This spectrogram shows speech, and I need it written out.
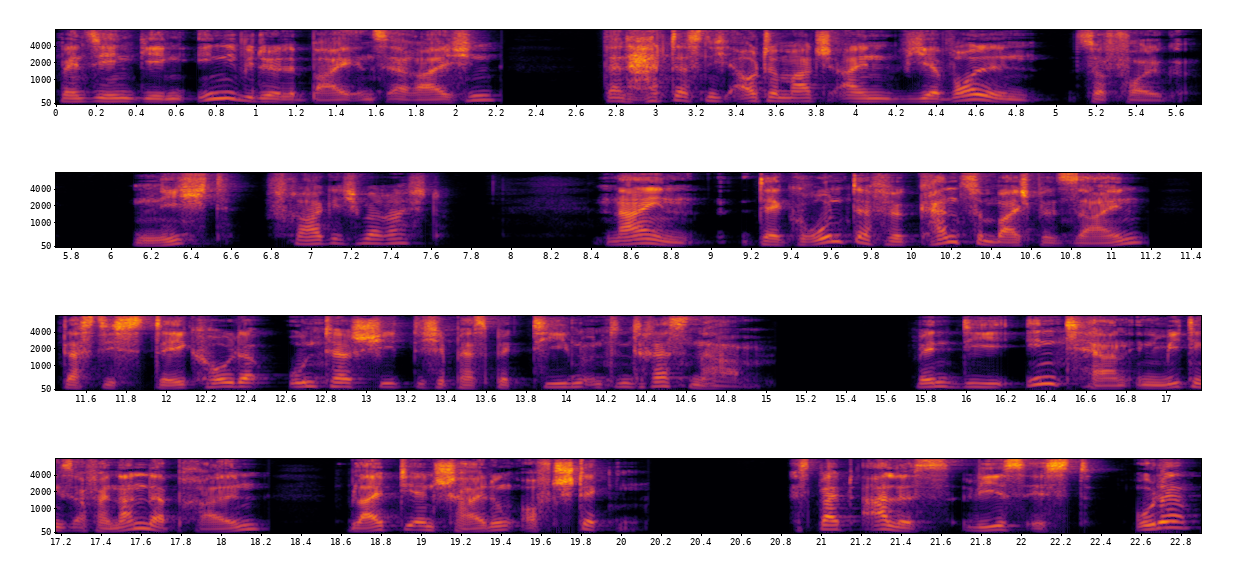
Wenn Sie hingegen individuelle Buy-ins erreichen, dann hat das nicht automatisch ein Wir wollen zur Folge. Nicht? frage ich überrascht. Nein, der Grund dafür kann zum Beispiel sein, dass die Stakeholder unterschiedliche Perspektiven und Interessen haben. Wenn die intern in Meetings aufeinanderprallen, bleibt die Entscheidung oft stecken. Es bleibt alles, wie es ist. Oder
